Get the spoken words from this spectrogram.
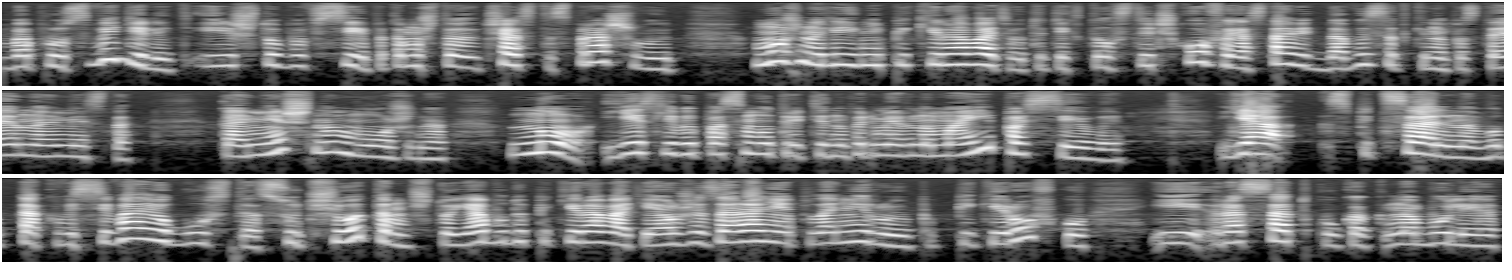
вопрос выделить, и чтобы все, потому что часто спрашивают, можно ли не пикировать вот этих толстячков и оставить до высадки на постоянное место. Конечно, можно. Но если вы посмотрите, например, на мои посевы, я специально вот так высеваю густо с учетом, что я буду пикировать. Я уже заранее планирую пикировку и рассадку как на более...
